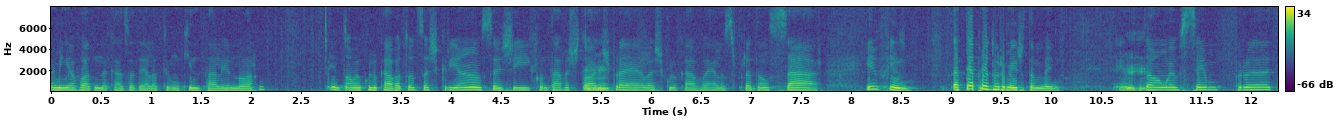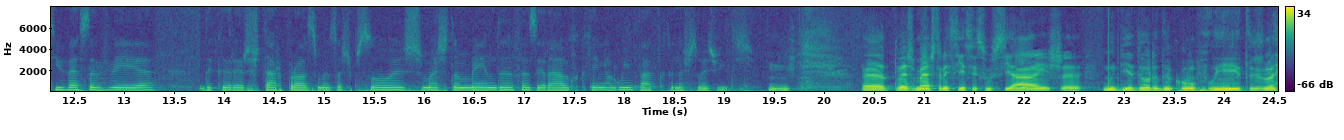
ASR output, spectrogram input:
a minha avó na casa dela tem um quintal enorme. Então eu colocava todas as crianças e contava histórias uhum. para elas, colocava elas para dançar, enfim, até para dormir também. Então eu sempre tive essa veia de querer estar próximas às pessoas, mas também de fazer algo que tenha algum impacto nas suas vidas. Uhum. Uh, tu és mestre em ciências sociais, uh, mediadora de conflitos, né?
